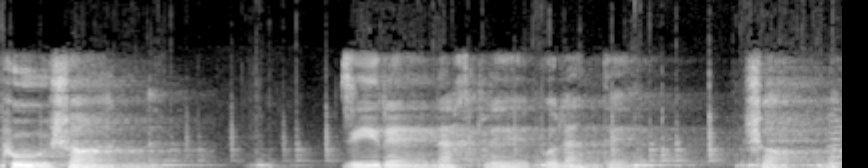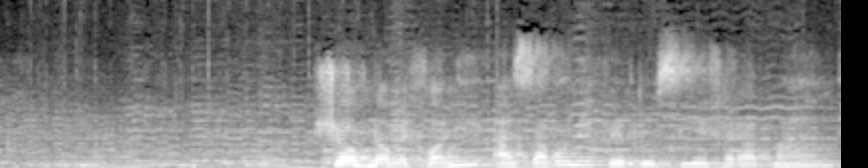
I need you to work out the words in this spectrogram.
پوشان زیر نخل بلند شاهنامه. شاهنامه خانی از زبان فردوسی خردمند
